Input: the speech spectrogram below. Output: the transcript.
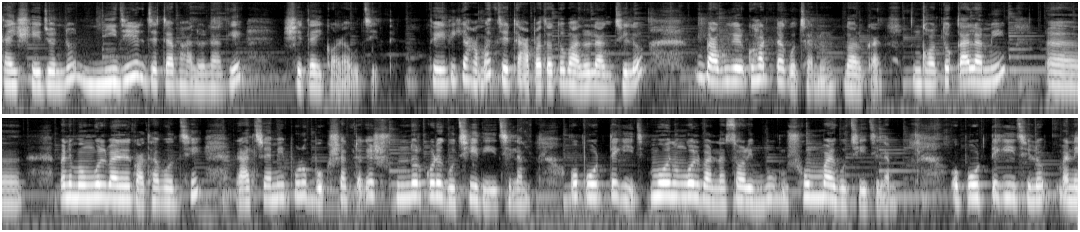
তাই সেই জন্য নিজের যেটা ভালো লাগে, সেটাই করা উচিত। তো এদিকে আমার যেটা আপাতত ভালো লাগছিল বাবুদের ঘরটা গোছানো দরকার। গতকাল আমি মানে মঙ্গলবারের কথা বলছি, রাত্রে আমি পুরো বুকশাকটাকে সুন্দর করে গুছিয়ে দিয়েছিলাম। ও পড়তে গিয়েছি মঙ্গলবার না সরি সোমবার গুছিয়েছিলাম। ও পড়তে গিয়েছিল মানে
